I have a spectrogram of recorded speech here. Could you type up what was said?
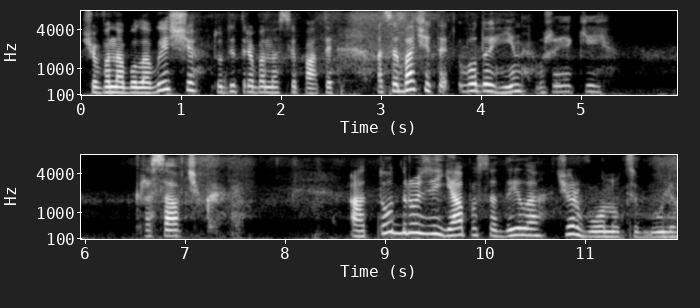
щоб вона була вище, туди треба насипати. А це, бачите, водогін вже який красавчик. А тут, друзі, я посадила червону цибулю.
